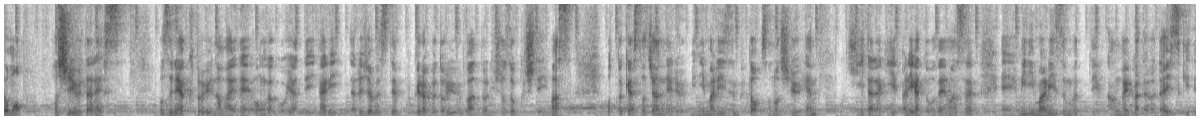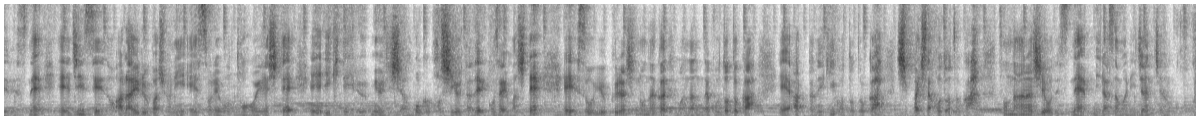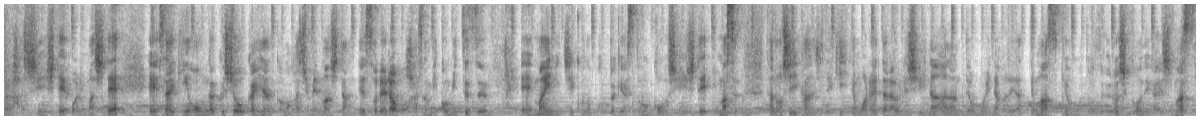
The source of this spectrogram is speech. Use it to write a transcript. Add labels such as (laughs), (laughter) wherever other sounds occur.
どうも星優太ですボズニャックという名前で音楽をやっていたり、ダルジャブステップクラブというバンドに所属しています。ポッドキャストチャンネルミニマリズムとその周辺、お聴きいただきありがとうございます、えー、ミニマリズムっていう考え方が大好きでですね、えー、人生のあらゆる場所に、えー、それを投影して、え生きているミュージシャン、僕、星優太でございまして、えそういう暮らしの中で学んだこととか、えあった出来事とか、失敗したこととか、そんな話をですね、皆様にじゃんじゃんここから発信しておりまして、え最近音楽紹介なんかも始めましたんで、それらを挟み込みつつ、え、毎日このポッドキャストを更新しています。楽しい感じで聞いてもらえたら嬉しいななんて思いながらやってます。今日もどうぞよろしくお願いします。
